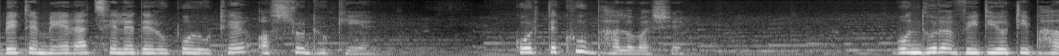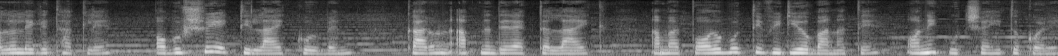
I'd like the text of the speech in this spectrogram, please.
বেটে মেয়েরা ছেলেদের উপর উঠে অস্ত্র ঢুকিয়ে করতে খুব ভালোবাসে। বন্ধুরা, ভিডিওটি ভালো লেগে থাকলে অবশ্যই একটি লাইক করবেন, কারণ আপনাদের একটা লাইক আমার পরবর্তী ভিডিও বানাতে অনেক উৎসাহিত করে।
